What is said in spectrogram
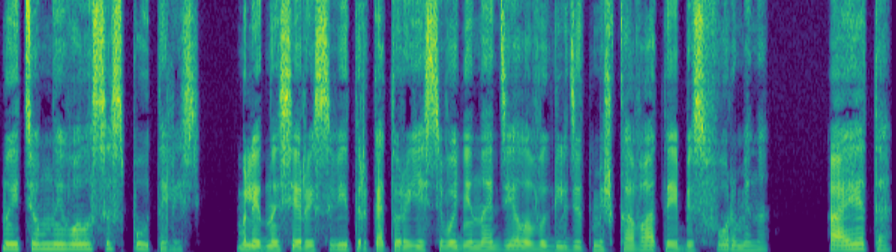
Мои темные волосы спутались. Бледно-серый свитер, который я сегодня надела, выглядит мешковато и бесформенно. А это...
